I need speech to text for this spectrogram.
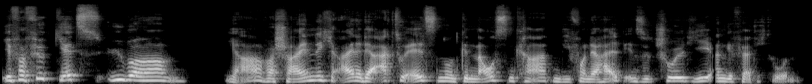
ihr verfügt jetzt über, ja, wahrscheinlich eine der aktuellsten und genauesten Karten, die von der Halbinsel Schuld je angefertigt wurden.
